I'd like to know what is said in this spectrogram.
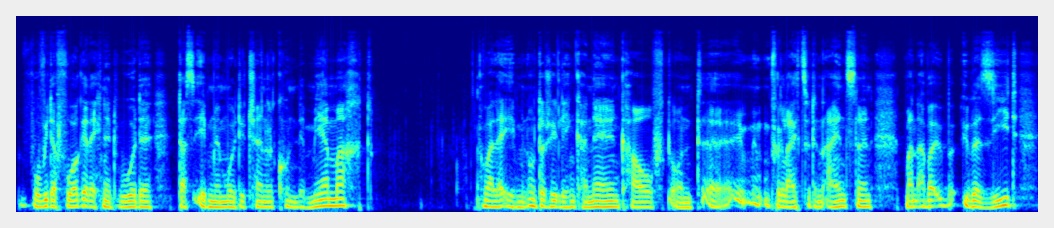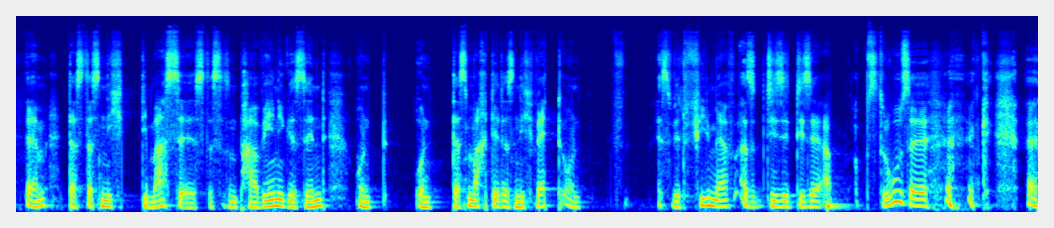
wo wieder vorgerechnet wurde, dass eben ein Multichannel-Kunde mehr macht, weil er eben in unterschiedlichen Kanälen kauft und äh, im Vergleich zu den Einzelnen man aber über, übersieht, ähm, dass das nicht die Masse ist, dass es das ein paar wenige sind und und das macht dir das nicht wett und es wird viel mehr, also diese, diese abstruse äh,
